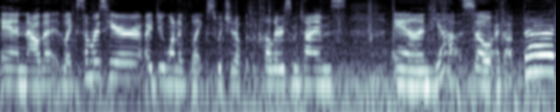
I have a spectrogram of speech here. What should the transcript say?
And now that like summer's here, I do want to like switch it up with the colors sometimes. And yeah, so I got that.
